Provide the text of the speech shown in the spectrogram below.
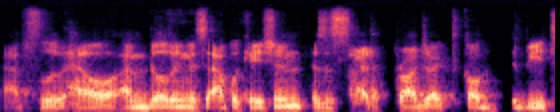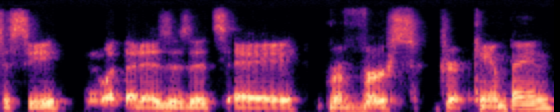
absolute hell. I'm building this application as a side project called the B2C. And what that is, is it's a reverse drip campaign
